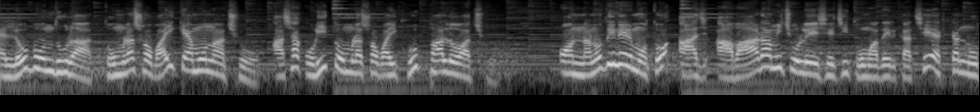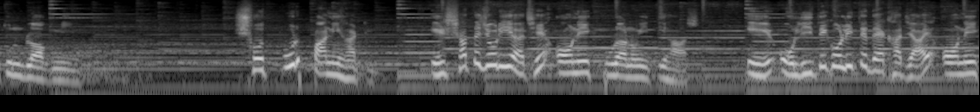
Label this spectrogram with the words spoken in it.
হ্যালো বন্ধুরা, তোমরা সবাই কেমন আছো? আশা করি তোমরা সবাই খুব ভালো আছো। অন্যান্য দিনের মতো আজ আবার আমি চলে এসেছি তোমাদের কাছে একটা নতুন ব্লগ নিয়ে। সোদপুর পানিহাটি, এর সাথে জড়িয়ে আছে অনেক পুরানো ইতিহাস। এর অলিতে গলিতে দেখা যায় অনেক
